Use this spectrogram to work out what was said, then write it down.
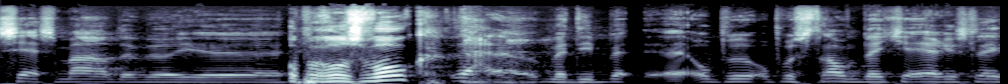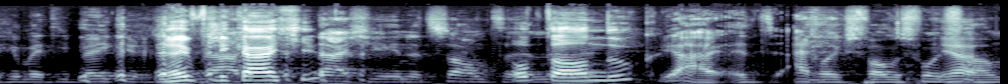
zes maanden wil je... Op een roze wolk? Ja, met die eh, op, een- op een strandbedje ergens liggen met die beker. Replicaatje? Naast, je in het zand. Op de eh, handdoek? ja, het eigenlijk is van een soort Ja. van...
